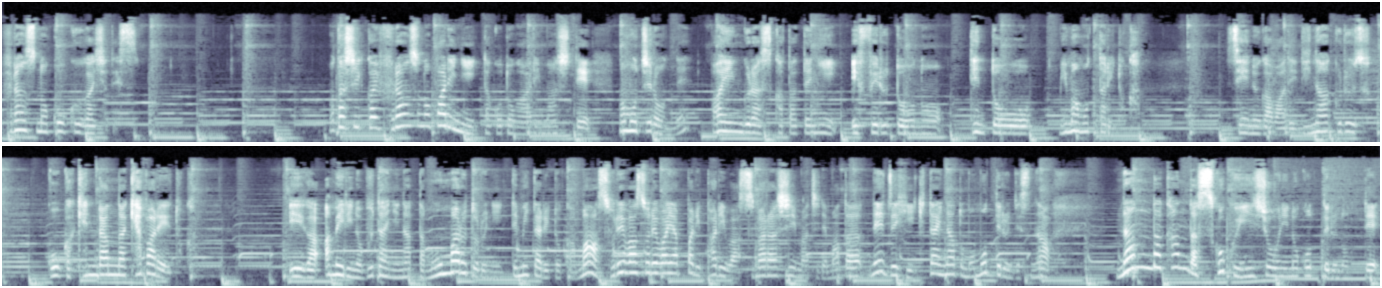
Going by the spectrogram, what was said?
フランスの航空会社です。私一回フランスのパリに行ったことがありまして、まあ、もちろんね、ワイングラス片手にエッフェル塔の点灯を見守ったりとか、セーヌ川でディナークルーズ、豪華絢爛なキャバレーとか、映画アメリの舞台になったモンマルトルに行ってみたりとか、まあそれはそれはやっぱりパリは素晴らしい街でまたね、ぜひ行きたいなとも思ってるんですが、なんだかんだすごく印象に残ってるのって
